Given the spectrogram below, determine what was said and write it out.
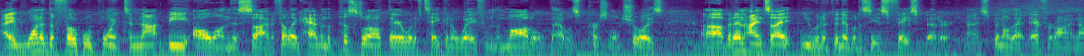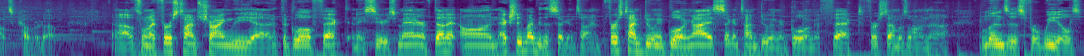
I wanted the focal point to not be all on this side. I felt like having the pistol out there would have taken away from the model. That was personal choice. Uh, but in hindsight, you would have been able to see his face better. I spent all that effort on it, now it's covered up. Uh, it was one of my first times trying the uh, the glow effect in a serious manner. I've done it on, actually it might be the second time. First time doing a glowing eyes, second time doing a glowing effect. First time was on uh, lenses for wheels.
